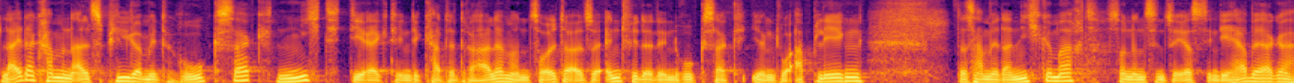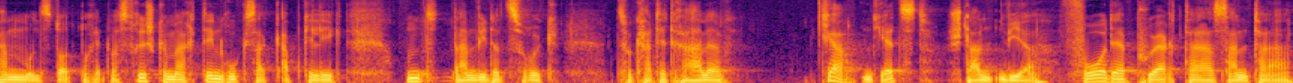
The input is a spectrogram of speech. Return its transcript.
Leider kann man als Pilger mit Rucksack nicht direkt in die Kathedrale. Man sollte also entweder den Rucksack irgendwo ablegen. Das haben wir dann nicht gemacht, sondern sind zuerst in die Herberge, haben uns dort noch etwas frisch gemacht, den Rucksack abgelegt und dann wieder zurück zur Kathedrale. Tja, und jetzt standen wir vor der Puerta Santa.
